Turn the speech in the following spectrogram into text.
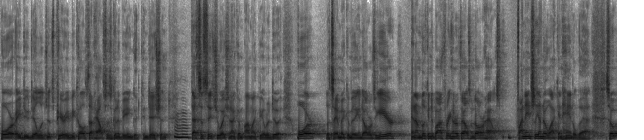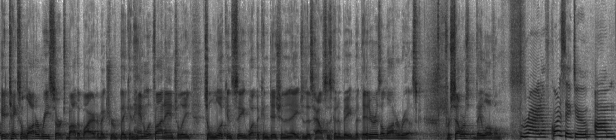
or a due diligence period because that house is going to be in good condition. That's a situation I, can, I might be able to do it. Or let's say I make a million dollars a year and I'm looking to buy a $300,000 house. Financially, I know I can handle that. So it takes a lot of research by the buyer to make sure they can handle it financially, to look and see what the condition and age of this house is going to be. But there is a lot of risk. For sellers, they love them. Right, of course they do. Um,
